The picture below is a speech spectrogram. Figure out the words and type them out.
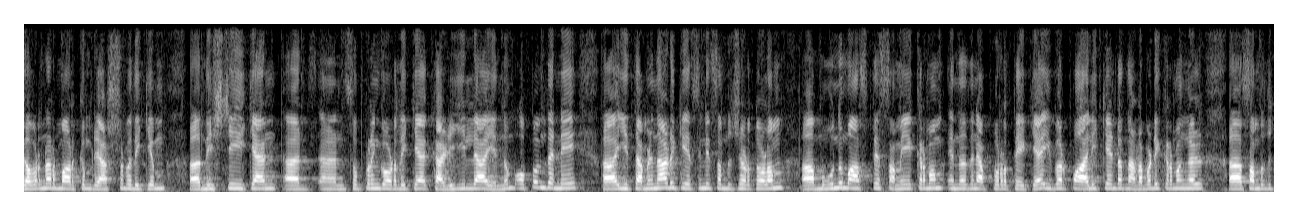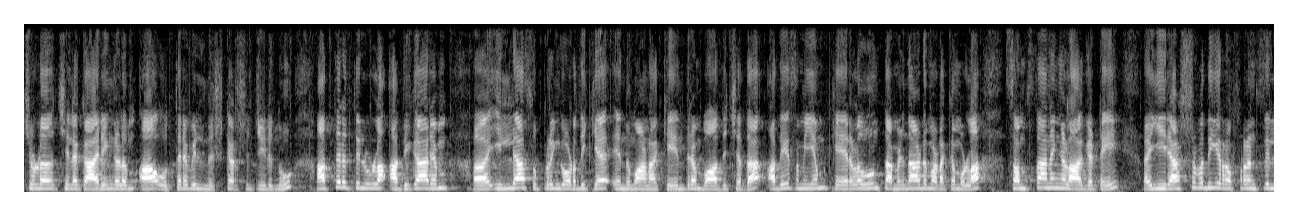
ഗവർണർമാർക്കും രാഷ്ട്രപതിക്കും നിശ്ചയിക്കാൻ സുപ്രീം കോടതിക്ക് കഴിയില്ല എന്നും ഒപ്പം തന്നെ ഈ തമിഴ്നാട് കേസിനെ സംബന്ധിച്ചിടത്തോളം മൂന്ന് മാസത്തെ സമയക്രമം എന്നതിനപ്പുറത്തേക്ക് ഇവർ പാലിക്കേണ്ട നടപടിക്രമങ്ങൾ സംബന്ധിച്ചുള്ള ചില കാര്യങ്ങളും ആ ഉത്തരവിൽ നിഷ്കർഷിച്ചിരുന്നു. അത്തരത്തിലുള്ള അധികാരം ഇല്ല സുപ്രീം കോടതിക്ക് എന്നുമാണ് കേന്ദ്രം വാദിച്ചത്. അതേസമയം കേരളവും തമിഴ്നാടും അടക്കമുള്ള സംസ്ഥാനങ്ങളാകട്ടെ ഈ രാഷ്ട്രപതി റഫറൻസിൽ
